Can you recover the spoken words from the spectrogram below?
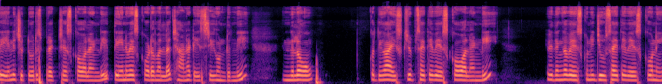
తేనె చుట్టూరు స్ప్రెడ్ చేసుకోవాలండి. తేనె వేసుకోవడం వల్ల చాలా టేస్టీగా ఉంటుంది. ఇందులో కొద్దిగా ఐస్ క్యూబ్స్ అయితే వేసుకోవాలండి. ఈ విధంగా వేసుకుని జ్యూస్ అయితే వేసుకొని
